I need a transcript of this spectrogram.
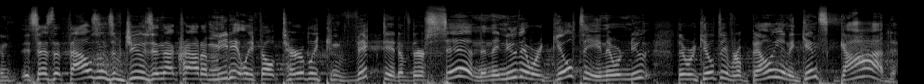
And it says that thousands of Jews in that crowd immediately felt terribly convicted of their sin, and they knew they were guilty, and they were, they were guilty of rebellion against God.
